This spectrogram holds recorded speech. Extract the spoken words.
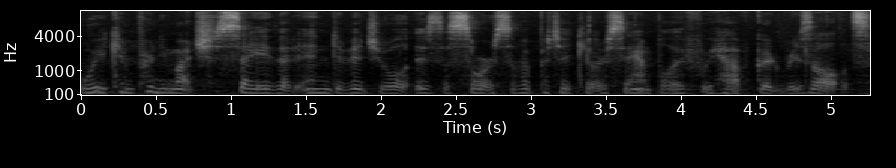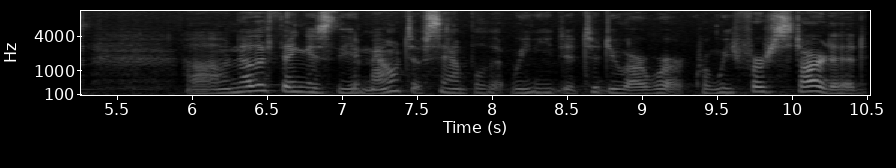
we can pretty much say that individual is the source of a particular sample if we have good results. Uh, another thing is the amount of sample that we needed to do our work. When we first started,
